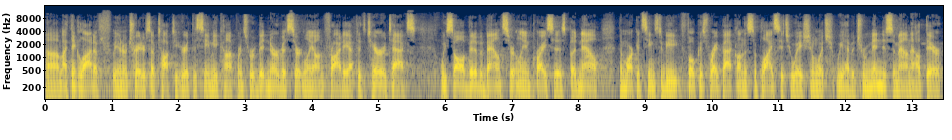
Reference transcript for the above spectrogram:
Um, I think a lot of you know traders I've talked to here at the CME conference were a bit nervous, certainly on Friday after the terror attacks. We saw a bit of a bounce, certainly in prices, but now the market seems to be focused right back on the supply situation, which we have a tremendous amount out there.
